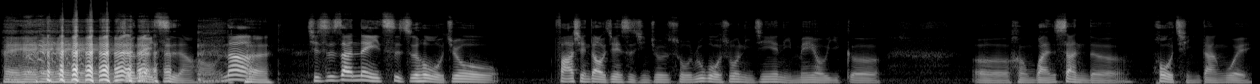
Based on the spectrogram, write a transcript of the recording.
嘿嘿嘿嘿嘿，就那一次然后那其实，在那一次之后，我就发现到一件事情，就是说，如果说你今天你没有一个呃很完善的后勤单位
